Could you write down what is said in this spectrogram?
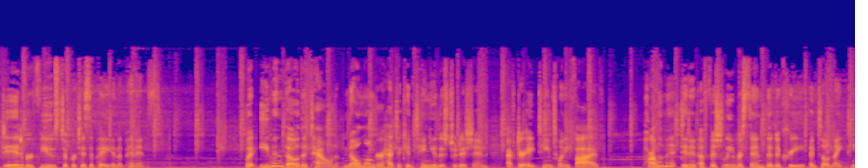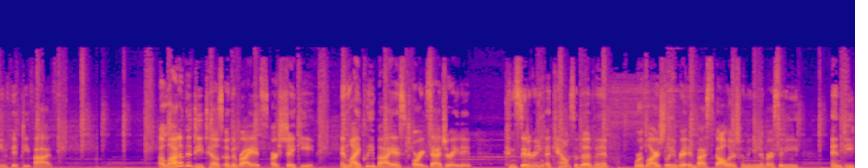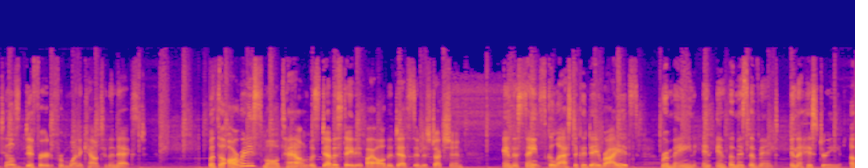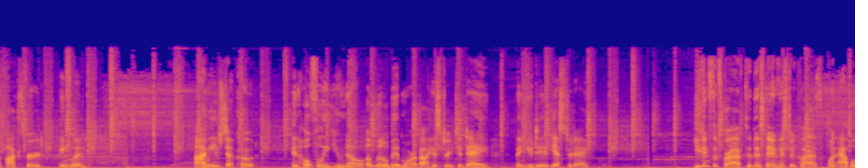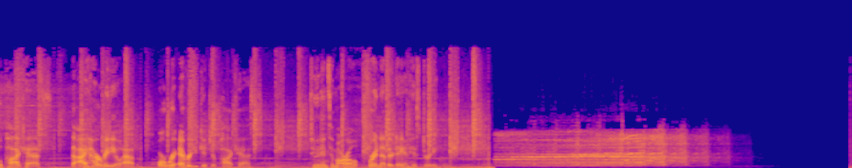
did refuse to participate in the penance. But even though the town no longer had to continue this tradition after 1825, Parliament didn't officially rescind the decree until 1955. A lot of the details of the riots are shaky and likely biased or exaggerated, considering accounts of the event were largely written by scholars from the university and details differed from one account to the next. But the already small town was devastated by all the deaths and destruction, and the St. Scholastica Day riots remain an infamous event in the history of Oxford, England. I'm Eves Jeffcoat, and hopefully you know a little bit more about history today than you did yesterday. You can subscribe to This Day in History class on Apple Podcasts, the iHeartRadio app, or wherever you get your podcasts. Tune in tomorrow for another day in history.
